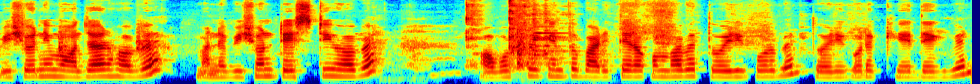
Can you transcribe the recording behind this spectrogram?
ভীষণই মজার হবে মানে ভীষণ টেস্টি হবে। অবশ্যই কিন্তু বাড়িতে এরকমভাবে তৈরি করবেন, তৈরি করে খেয়ে দেখবেন।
